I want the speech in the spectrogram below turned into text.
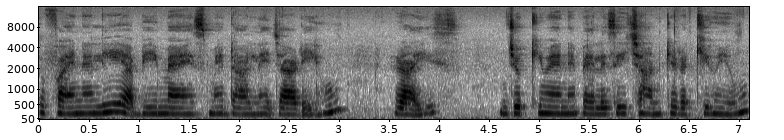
तो फाइनली अभी मैं इसमें डालने जा रही हूँ राइस जो कि मैंने पहले से ही छान के रखी हुई हूँ।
